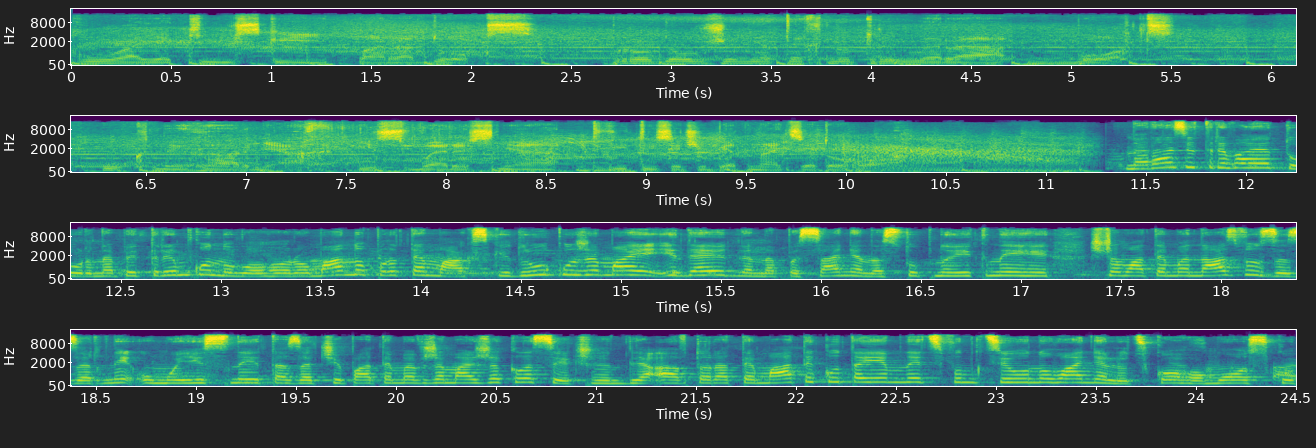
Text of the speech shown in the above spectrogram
Гуаякільський парадокс. Продовження технотрилера Бот у книгарнях із вересня 2015-го. Наразі триває тур на підтримку нового роману. Проте Макс Кідрук уже має ідею для написання наступної книги, що матиме назву Зазирни у мої сни та зачіпатиме вже майже класичну для автора тематику таємниць функціонування людського мозку.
